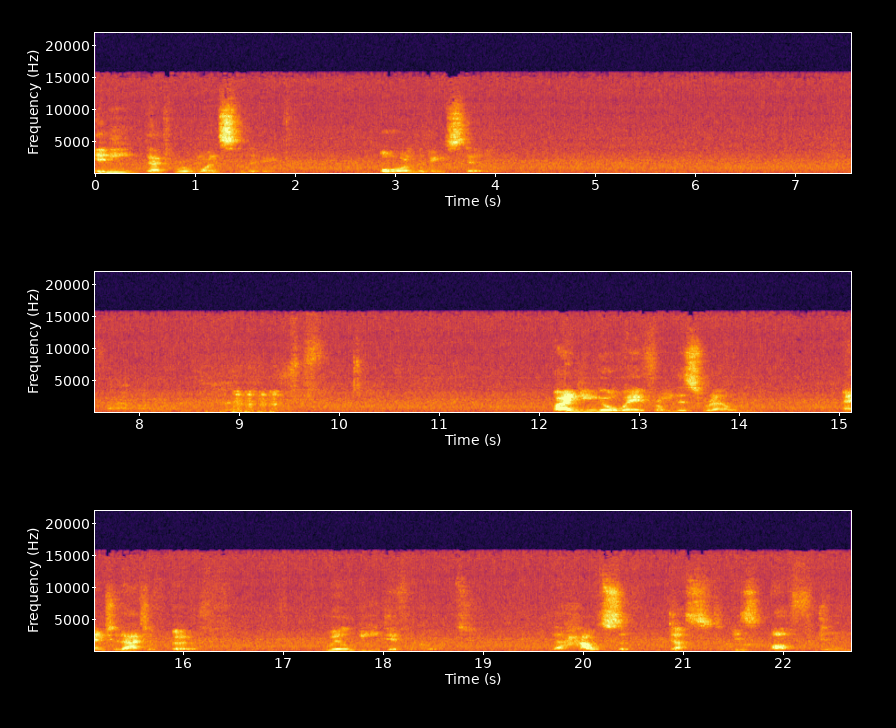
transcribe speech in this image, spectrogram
any that were once living or living still. Finding your way from this realm and to that of Earth will be difficult. The House of Dust is often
